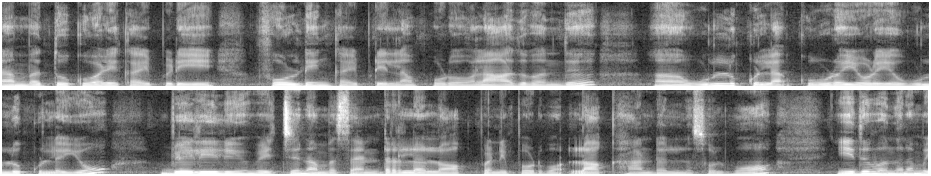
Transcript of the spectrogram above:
நம்ம தூக்குவாளி கைப்பிடி ஃபோல்டிங் கைப்பிடிலாம் போடுவோம்ல அது வந்து உள்ளுக்குள்ளே கூடையோடைய உள்ளுக்குள்ளேயும் வெளியிலையும் வச்சு நம்ம சென்டரில் லாக் பண்ணி போடுவோம். லாக் ஹேண்டில்னு சொல்லுவோம் இது வந்து நம்ம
